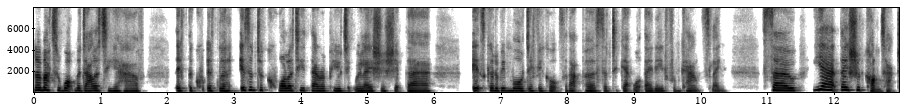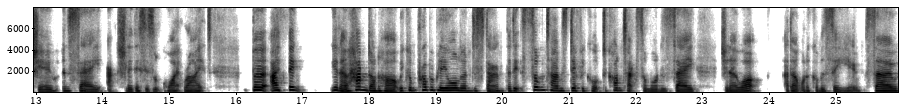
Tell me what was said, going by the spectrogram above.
no matter what modality you have. If the if there isn't a quality therapeutic relationship there it's going to be more difficult for that person to get what they need from counseling so, yeah, they should contact you and say, actually, this isn't quite right. But I think, you know, hand on heart, we can probably all understand that it's sometimes difficult to contact someone and say, do you know what? I don't want to come and see you. So,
